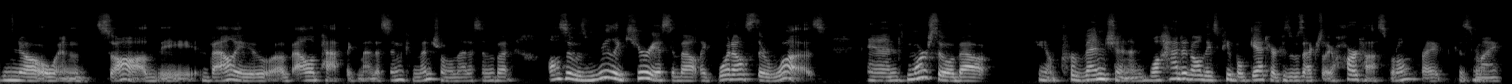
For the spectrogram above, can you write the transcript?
know and saw the value of allopathic medicine, conventional medicine, but also was really curious about like what else there was, and more so about you know prevention and well, how did all these people get here? Because it was actually a heart hospital, right? Because my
